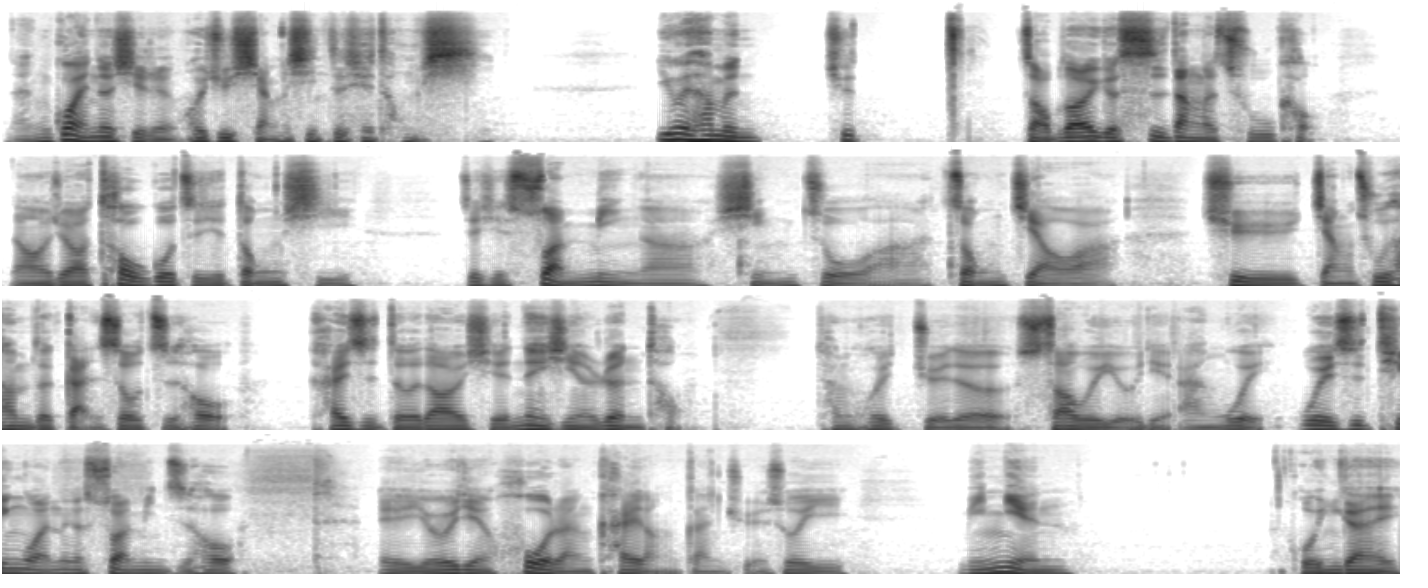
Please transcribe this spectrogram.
难怪那些人会去相信这些东西，因为他们就找不到一个适当的出口，然后就要透过这些东西、这些算命啊、星座啊、宗教啊，去讲出他们的感受之后，开始得到一些内心的认同，他们会觉得稍微有一点安慰。我也是听完那个算命之后，诶，有一点豁然开朗的感觉，所以明年我应该。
